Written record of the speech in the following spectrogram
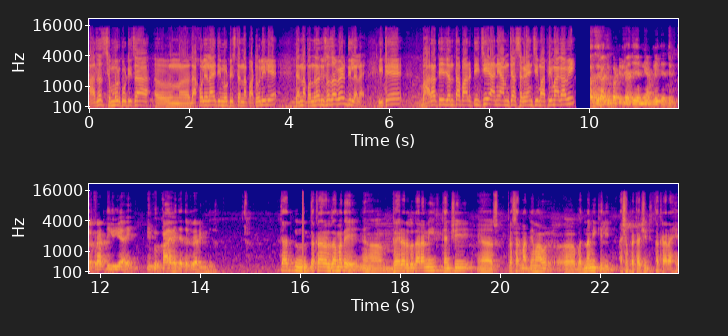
आजच शंभर कोटीचा दाखवलेला आहे. ती नोटीस त्यांना पाठवलेली आहे. त्यांना पंधरा दिवसाचा वेळ दिलेला आहे. इथे भारतीय जनता पार्टीची आणि आमच्या सगळ्यांची माफी मागावी. आज राजू पाटील राजे यांनी आपल्या इथे ती तक्रार दिलेली आहे. नेमकं काय आहे त्या तक्रारीमध्ये? त्या तक्रार अर्जामध्ये गैरअर्जदारांनी त्यांची प्रसारमाध्यमावर बदनामी केली अशा प्रकारची ती तक्रार आहे.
